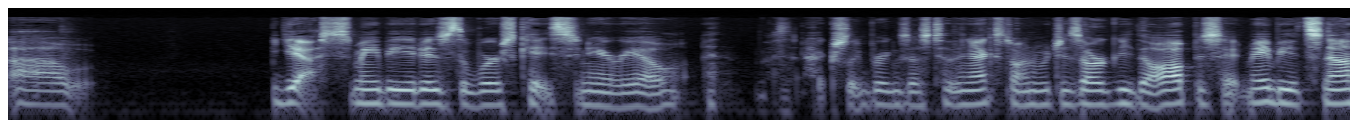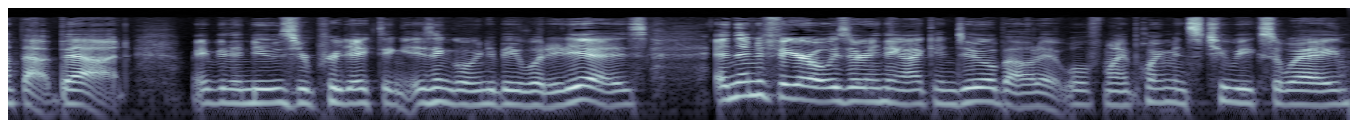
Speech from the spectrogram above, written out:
uh, yes, maybe it is the worst case scenario That actually brings us to the next one, which is argue the opposite. Maybe it's not that bad. Maybe the news you're predicting isn't going to be what it is. And then to figure out, is there anything I can do about it? Well, if my appointment's two weeks away,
